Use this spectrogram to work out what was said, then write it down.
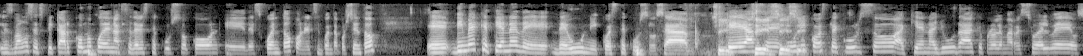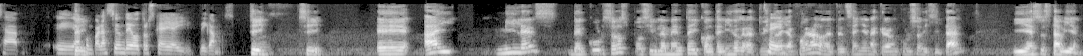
les vamos a explicar cómo pueden acceder a este curso con eh, descuento, con el 50%. Eh, dime qué tiene de, único este curso, o sea, ¿qué hace único este curso? ¿A quién ayuda? ¿Qué problema resuelve? O sea, a comparación de otros que hay ahí, digamos. Sí, sí. hay miles de cursos posiblemente y contenido gratuito allá afuera donde te enseñan a crear un curso digital y eso está bien.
